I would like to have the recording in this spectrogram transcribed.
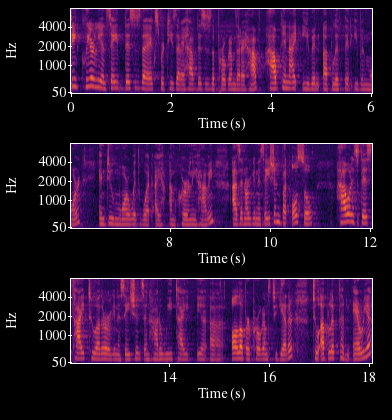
think clearly and say, this is the expertise that I have, this is the program that I have. How can I even uplift it even more and do more with what I am currently having as an organization? But also, how is this tied to other organizations and how do we tie uh, all of our programs together to uplift an area?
